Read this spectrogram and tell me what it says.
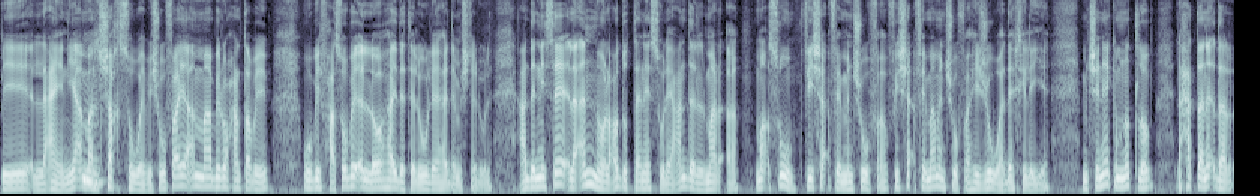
بالعين. يا أما الشخص هو بيشوفها يا أما بيروح عند طبيب وبيفحصه بيقول له هيدي تلولة هيدي مش تلولة. عند النساء لأنه العضو التناسلي عند المرأة مقسوم. في شقفة بنشوفها وفي شقفة ما بنشوفها هي جوا داخلية. مشان هيك بنطلب لحتى نقدر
